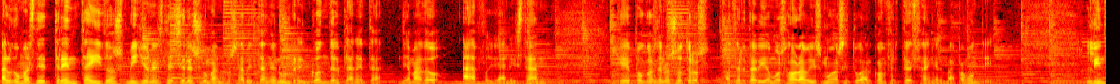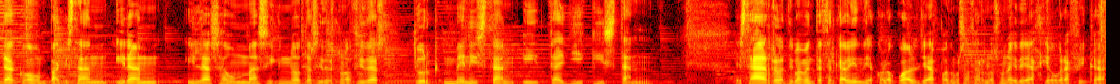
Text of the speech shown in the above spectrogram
Algo más de 32 millones de seres humanos habitan en un rincón del planeta llamado Afganistán, que pocos de nosotros acertaríamos ahora mismo a situar con certeza en el mapa mundi. Linda con Pakistán, Irán y las aún más ignotas y desconocidas Turkmenistán y Tayikistán. Está relativamente cerca de India, con lo cual ya podemos hacernos una idea geográfica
